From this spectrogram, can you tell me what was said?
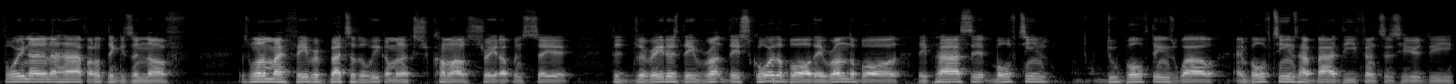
49 and a half, I don't think it's enough. It was one of my favorite bets of the week. I'm gonna come out straight up and say it. The, the Raiders, they run, they score the ball, they run the ball, they pass it. Both teams do both things well, and both teams have bad defenses here. D.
